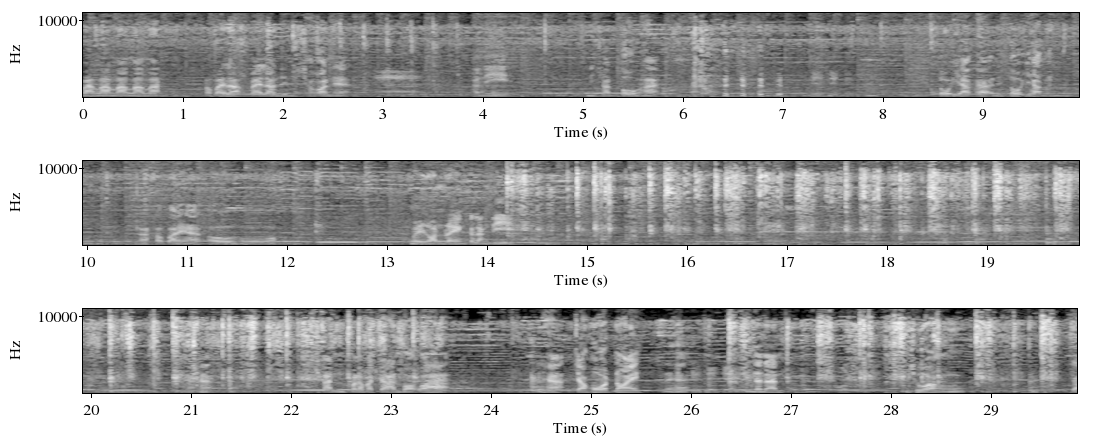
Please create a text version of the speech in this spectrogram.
มามามามามาเข้าไปแล้วไปแล้วหนึ่งช้อนฮะอันนี้นี่ช้อนโต๊ะฮะ โต๊ะยักษ์ฮะนี่โต๊ะยักษ์อะเข้าไปฮะ โอ้โหไฟร้อนแรงกำลังดีนะฮะท่านปรมาจารย์บอกว่านะฮะจะโหดหน่อยนะฮะดังนั้น ช่วงก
